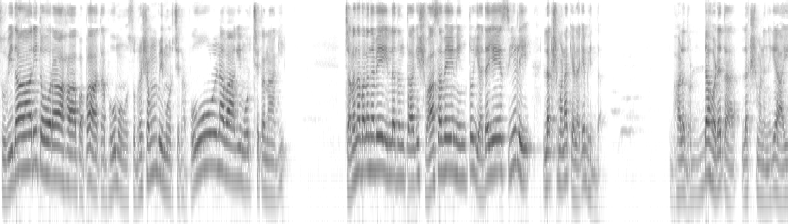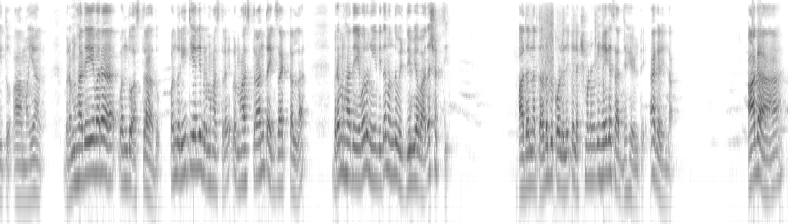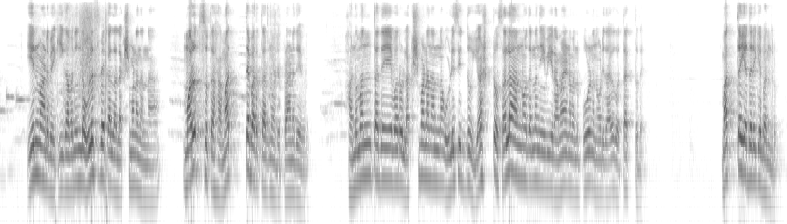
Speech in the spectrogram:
ಸುವಿದಾರಿತೋರಾಹ ಪಪಾತ ಭೂಮು ಸುಭೃಶಂ ವಿಮೂರ್ಛಿತ. ಪೂರ್ಣವಾಗಿ ಮೂರ್ಛಿತನಾಗಿ ಚಲನಬಲನವೇ ಇಲ್ಲದಂತಾಗಿ ಶ್ವಾಸವೇ ನಿಂತು ಎದೆಯೇ ಸೀಳಿ ಲಕ್ಷ್ಮಣ ಕೆಳಗೆ ಬಿದ್ದ. ಬಹಳ ದೊಡ್ಡ ಹೊಡೆತ ಲಕ್ಷ್ಮಣನಿಗೆ ಆಯಿತು. ಆ ಮಯ ಬ್ರಹ್ಮದೇವರ ಒಂದು ಅಸ್ತ್ರ ಅದು. ಒಂದು ರೀತಿಯಲ್ಲಿ ಬ್ರಹ್ಮಾಸ್ತ್ರವೇ. ಬ್ರಹ್ಮಾಸ್ತ್ರ ಅಂತ ಎಕ್ಸಾಕ್ಟ್ ಅಲ್ಲ. ಬ್ರಹ್ಮದೇವರು ನೀಡಿದ ಒಂದು ದಿವ್ಯವಾದ ಶಕ್ತಿ. ಅದನ್ನ ತಡೆದುಕೊಳ್ಳಲಿಕ್ಕೆ ಲಕ್ಷ್ಮಣನಿಗೆ ಹೇಗೆ ಸಾಧ್ಯ ಹೇಳ್ರಿ? ಆಗಲಿಲ್ಲ. ಆಗ ಏನ್ ಮಾಡ್ಬೇಕು? ಈಗ ಅವನಿಂದ ಉಳಿಸ್ಬೇಕಲ್ಲ ಲಕ್ಷ್ಮಣನನ್ನ. ಮರುತ್ಸುತಃ ಮತ್ತೆ ಬರ್ತಾರೆ ನೋಡ್ರಿ ಪ್ರಾಣದೇವರು. ಹನುಮಂತ ದೇವರು ಲಕ್ಷ್ಮಣನನ್ನ ಉಳಿಸಿದ್ದು ಎಷ್ಟು ಸಲ ಅನ್ನೋದನ್ನ ನೀವು ಈ ರಾಮಾಯಣವನ್ನು ಪೂರ್ಣ ನೋಡಿದಾಗ ಗೊತ್ತಾಗ್ತದೆ. ಮತ್ತೆ ಎದುರಿಗೆ ಬಂದ್ರು.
